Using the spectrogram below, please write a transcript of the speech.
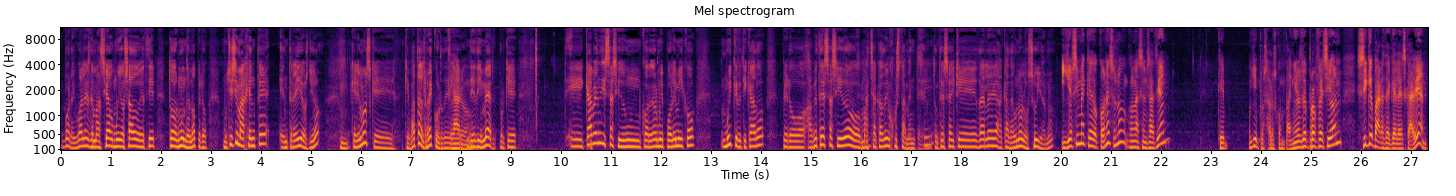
bueno, igual es demasiado muy osado decir todo el mundo, ¿no? Pero muchísima gente, entre ellos yo, queremos que, que bata el récord de, Mm. Claro. de Merckx, porque eh, Cavendish ha sido un corredor muy polémico, muy criticado, pero a veces ha sido machacado injustamente. Entonces hay que darle a cada uno lo suyo, ¿no? Y yo sí me quedo con eso, ¿no? Con la sensación que, oye, pues a los compañeros de profesión sí que parece que les cae bien.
